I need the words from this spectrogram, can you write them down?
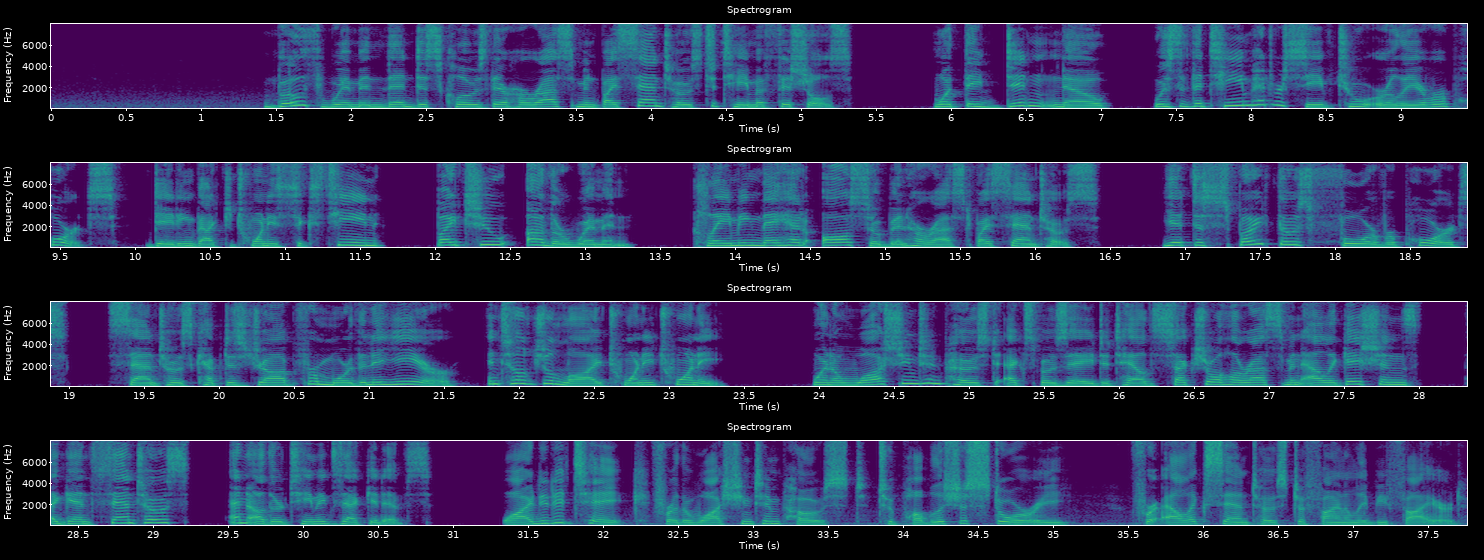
Both women then disclosed their harassment by Santos to team officials. What they didn't know was that the team had received two earlier reports, dating back to 2016, by two other women, claiming they had also been harassed by Santos. Yet, despite those four reports, Santos kept his job for more than a year, until July 2020, when a Washington Post expose detailed sexual harassment allegations against Santos and other team executives. Why did it take for the Washington Post to publish a story for Alex Santos to finally be fired?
